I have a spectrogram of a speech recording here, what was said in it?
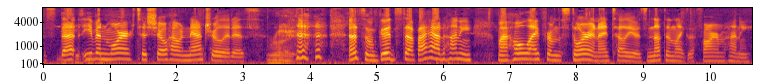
It's that even more to show how natural it is. right. That's some good stuff. I had honey my whole life from the store, and I tell you, it's nothing like the farm honey,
